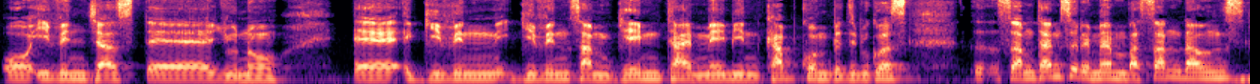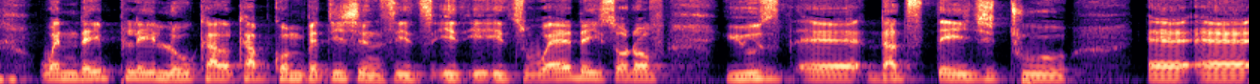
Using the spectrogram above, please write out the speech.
or even just uh, you know uh, given given some game time maybe in cup competition because uh, sometimes remember Sundowns when they play local cup competitions it's it, it's where they sort of use uh, that stage to uh, uh,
